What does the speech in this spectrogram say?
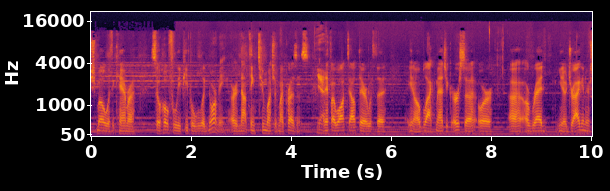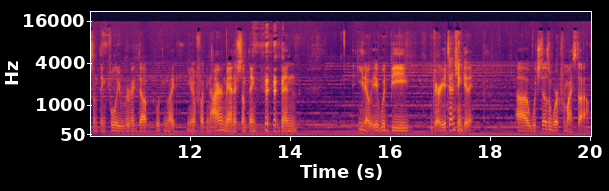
schmo with a camera. So hopefully people will ignore me or not think too much of my presence. Yeah. And if I walked out there with a, you know, a Blackmagic Ursa or uh, a red, you know, dragon or something fully rigged up, looking like you know fucking Iron Man or something, then you know it would be very attention getting, uh, which doesn't work for my style.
